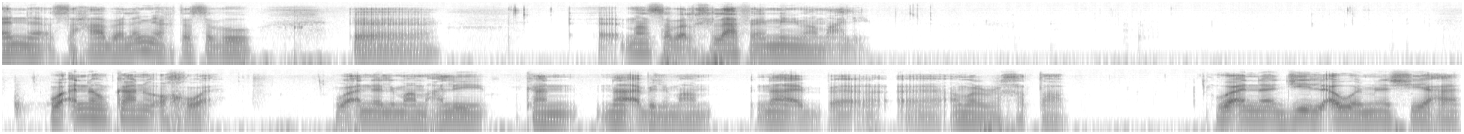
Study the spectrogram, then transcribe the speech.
أن الصحابة لم يغتصبوا آه، منصب الخلافة من الإمام علي وأنهم كانوا أخوة وأن الإمام علي كان نائب الإمام نائب آه، آه، عمر بن الخطاب. وأن الجيل الأول من الشيعة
